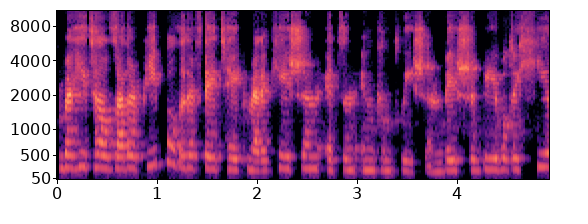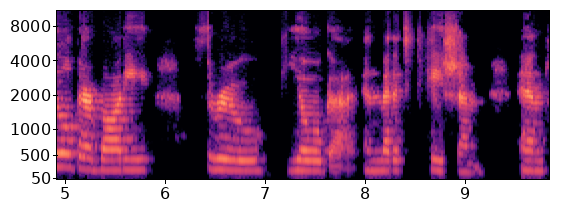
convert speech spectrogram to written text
but he tells other people that if they take medication, it's an incompletion. They should be able to heal their body through yoga and meditation and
